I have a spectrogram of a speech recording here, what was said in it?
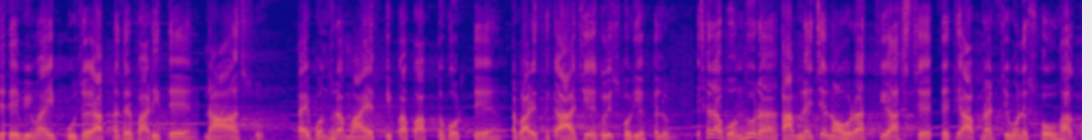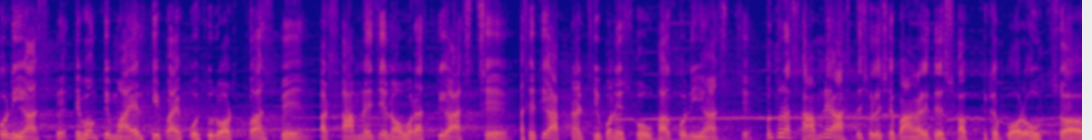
যে দেবী মা এই পুজোয় আপনাদের বাড়িতে না আসুক। তাই বন্ধুরা, মায়ের কৃপা প্রাপ্ত করতে বাড়ি থেকে আজই এগুলি সরিয়ে ফেলুন। এছাড়া বন্ধুরা, সামনে যে নবরাত্রি আসছে, সেটি আপনার জীবনে সৌভাগ্য নিয়ে আসবে এবং কি মায়ের কৃপায় প্রচুর অর্থ আসবে। আর সামনে যে নবরাত্রি আসছে, সেটি আপনার জীবনে সৌভাগ্য নিয়ে আসছে। বন্ধুরা, সামনে আসতে চলেছে বাঙালিদের সব থেকে বড় উৎসব,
